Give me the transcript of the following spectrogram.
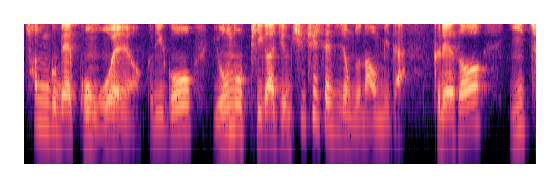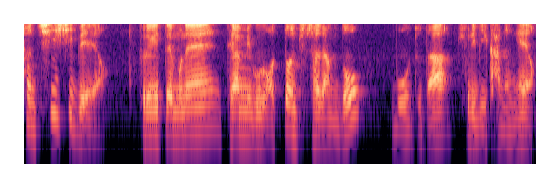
1905예요. 그리고 요 높이가 지금 17cm 정도 나옵니다. 그래서 2070이에요. 그렇기 때문에 대한민국 어떤 주차장도 모두 다 출입이 가능해요.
